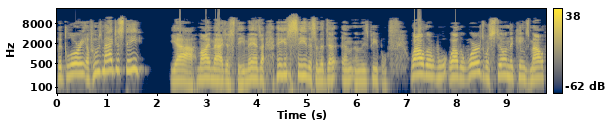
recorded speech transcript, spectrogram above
the glory of whose majesty? Yeah, my majesty, man. You can see this in the de- in, in, these people. While the while the words were still in the king's mouth,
